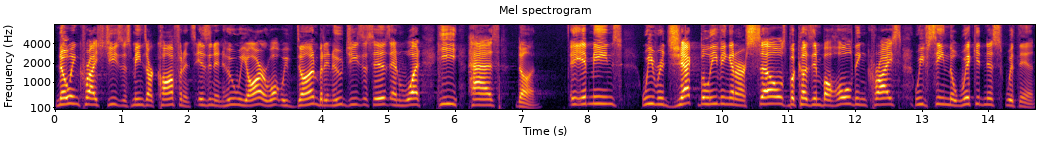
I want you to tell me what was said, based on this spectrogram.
Knowing Christ Jesus means our confidence isn't in who we are or what we've done, but in who Jesus is and what he has done. It means we reject believing in ourselves because in beholding Christ, we've seen the wickedness within.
